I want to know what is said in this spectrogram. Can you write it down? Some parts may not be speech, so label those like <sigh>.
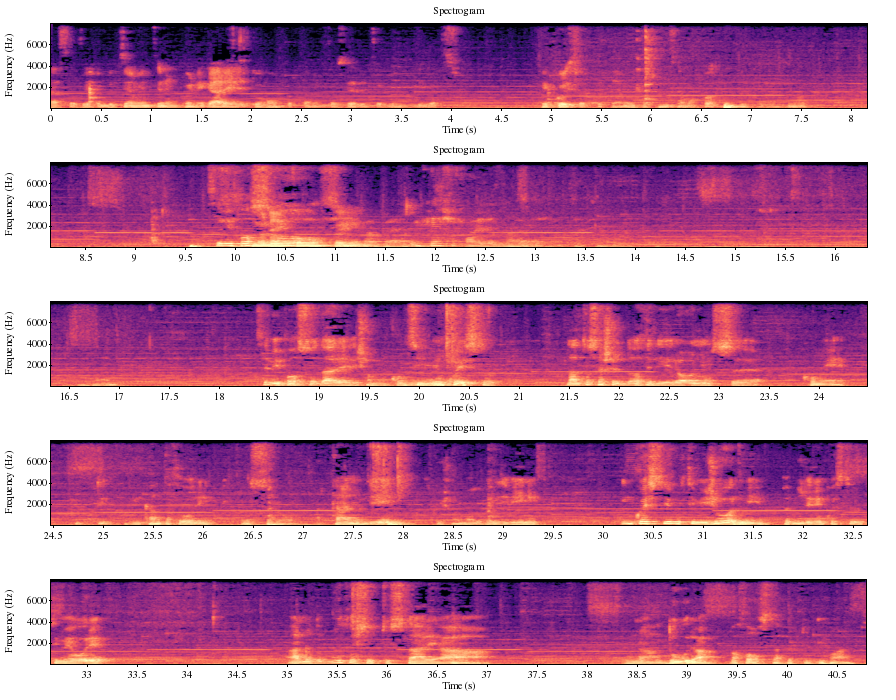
Cazzo, sì, obiettivamente non puoi negare che il tuo comportamento sia leggermente diverso. E questo effettivamente ci siamo accorti in tutto continuo. Se vi posso... Non è comunque- Sì, va bene, mi piace fare del male. Mhm. Se vi posso dare diciamo, un consiglio in questo, l'alto sacerdote di Eronius, eh, come tutti gli incantatori che fossero arcani o divini, diciamo in modo per i divini, in questi ultimi giorni, per non dire in queste ultime ore, hanno dovuto sottostare a una dura batosta per tutti quanti.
